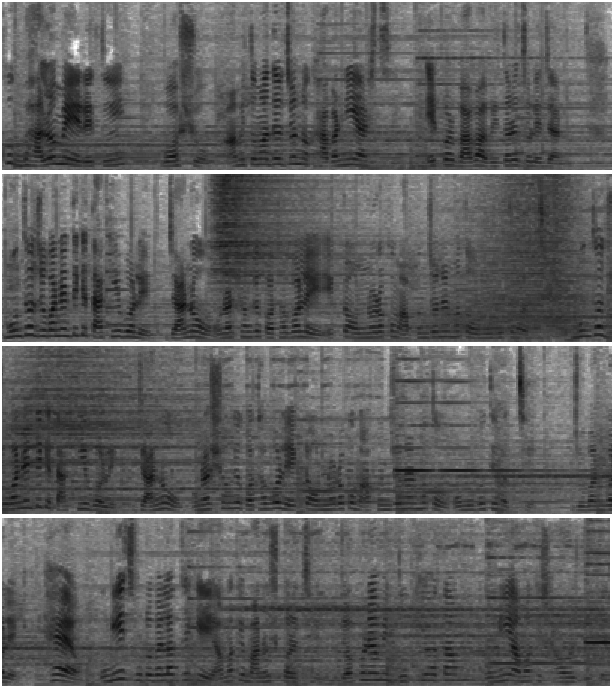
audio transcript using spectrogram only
খুব ভালো মেয়ে রে তুই, বসো, আমি তোমাদের জন্য খাবার নিয়ে আসছি। এরপর বাবা ভেতরে চলে যান। মুন্থা জোবানের দিকে তাকিয়ে বলে, জানো, ওনার সঙ্গে কথা বলে একটা অন্যরকম আপনজনের মতো অনুভূতি হচ্ছে। মুন্থা জোবানের দিকে তাকিয়ে বলে, জানো, ওনার সঙ্গে কথা বলে একটা অন্যরকম আপনজনের মতো অনুভূতি হচ্ছে। জোবান বলে হ্যাঁ উনি ছোটবেলা থেকে আমাকে মানুষ করেছেন। যখন আমি দুঃখী হতাম উনি আমাকে সাহস দিতেন।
